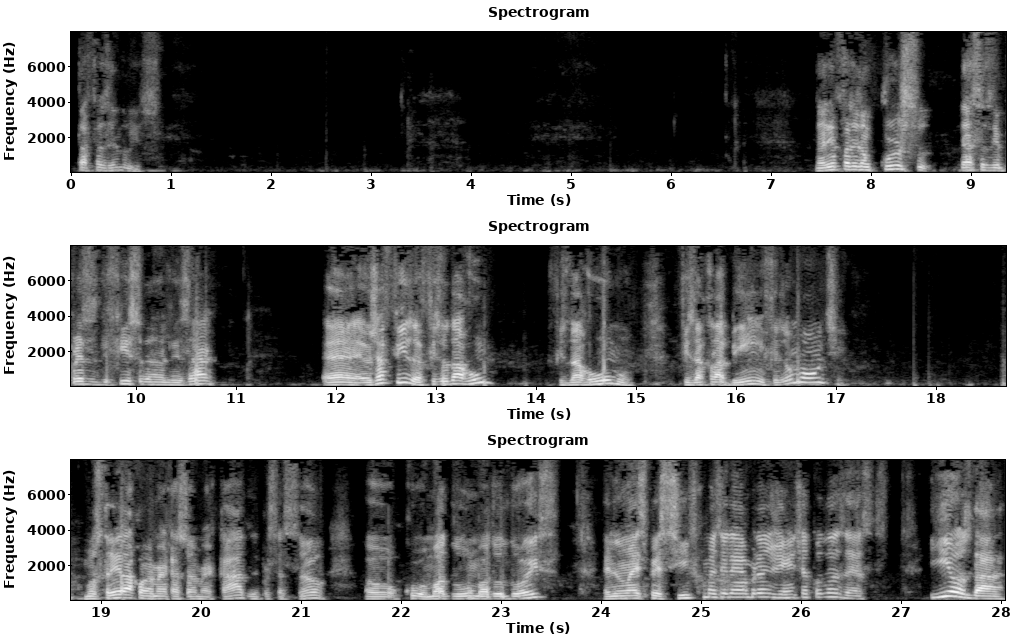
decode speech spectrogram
está fazendo isso. Daria fazer um curso dessas empresas difíceis de analisar? É, eu já fiz, eu fiz o da Rumo, fiz da Rumo, Fiz a Clabin, fiz um monte. Mostrei lá como é a marcação a mercado, depreciação, o, o módulo 1, módulo 2. Ele não é específico, mas ele é abrangente a todas essas. E os da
